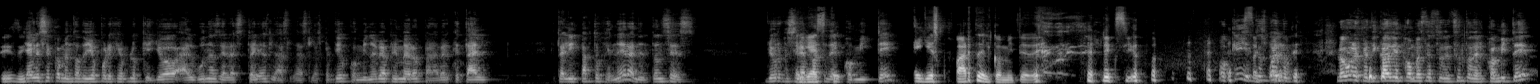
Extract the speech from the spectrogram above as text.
Sí, sí. Ya les he comentado yo, por ejemplo, que yo algunas de las historias las, las, platico con mi novia primero para ver qué tal, qué tal impacto generan. Entonces, Yo creo que sería Ella parte es- del comité. Ella es parte del comité de selección. Ok, entonces bueno, luego les platicado bien cómo está esto del centro del comité.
